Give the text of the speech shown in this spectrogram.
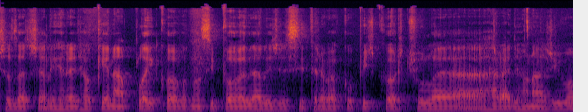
čo začali hrať hokej na plejku a potom si povedali, že si treba kúpiť korčule a hrať ho naživo.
